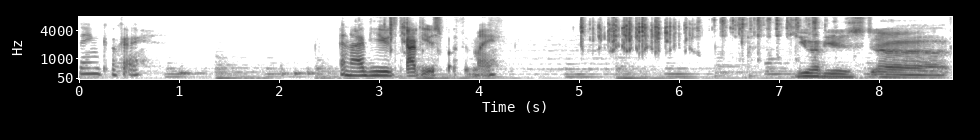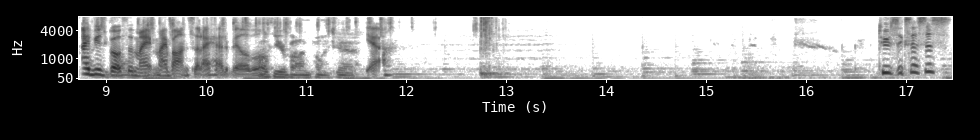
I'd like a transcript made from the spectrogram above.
Think okay. And I've used I've used both of my You have used. uh I've used both of my my bonds that I had available. both your bond points. Yeah. Yeah. Two successes.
